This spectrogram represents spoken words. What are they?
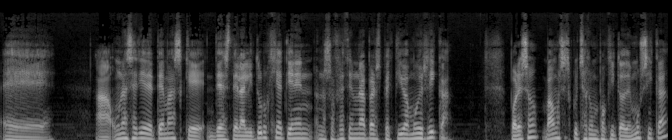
eh, a una serie de temas que desde la liturgia tienen, nos ofrecen una perspectiva muy rica. Por eso vamos a escuchar un poquito de música.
